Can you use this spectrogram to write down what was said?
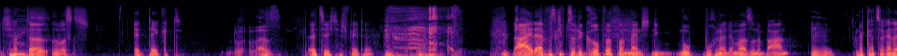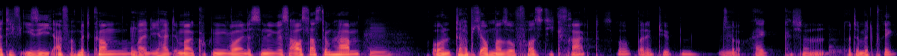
Ich habe Nice. da sowas entdeckt. Was? Erzähl ich dir später. Nein, es gibt so eine Gruppe von Menschen, die buchen halt immer so eine Bahn. Mhm. Da kannst du relativ easy einfach mitkommen, Mhm. weil die halt immer gucken wollen, dass sie eine gewisse Auslastung haben. Mhm. Und da habe ich auch mal so vorsichtig gefragt, so bei dem Typen. Mhm. So, hey, kann ich noch Leute mitbringen?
